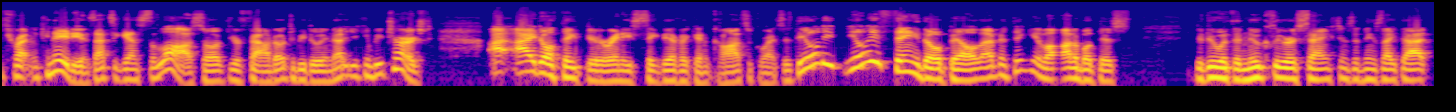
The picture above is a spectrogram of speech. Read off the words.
threaten Canadians. That's against the law. So if you're found out to be doing that, you can be charged. I, I, don't think there are any significant consequences. The only the only thing though, Bill, I've been thinking a lot about this to do with the nuclear sanctions and things like that.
